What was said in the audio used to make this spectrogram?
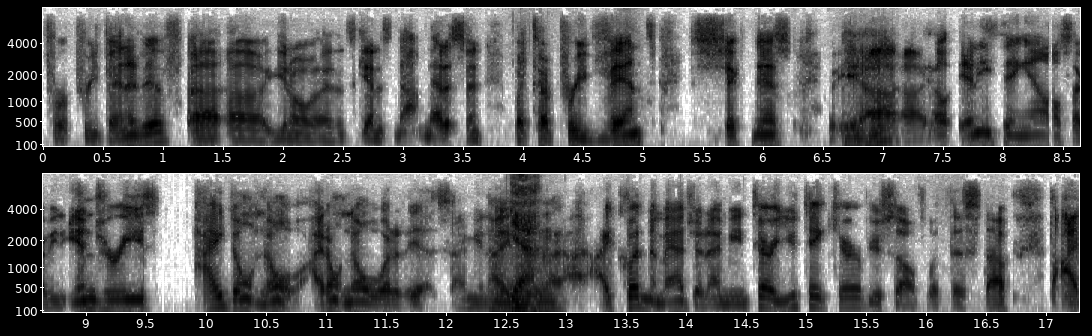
for preventative, uh, uh, you know, and it's, again, it's not medicine, but to prevent sickness, Mhm. uh, uh, anything else, I mean, injuries, I don't know. I don't know what it is. I mean, I, Yeah. I, I couldn't imagine. I mean, Terry, you take care of yourself with this stuff. I,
